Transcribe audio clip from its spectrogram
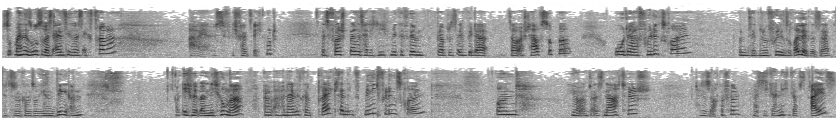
So, meine Soße war das Einzige, was extra war. Aber ich fand es echt gut. Als Vorspeise, das hatte ich nicht mitgefilmt, gab es entweder Sauerschafsuppe oder Frühlingsrollen. Und sie hatte nur Frühlingsrolle gesagt. Ich dachte schon, kommt so ein Riesending an. Und ich mit meinem nicht Hunger. Ähm, aber nein, es gab drei kleine Mini-Frühlingsrollen. Und ja, und als Nachtisch, habe ich das auch gefilmt? Weiß ich gar nicht, gab es Eis.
